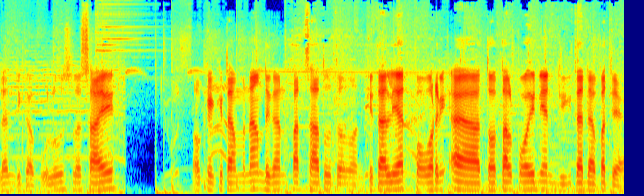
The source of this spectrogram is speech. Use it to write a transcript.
29, 30 selesai. Oke, kita menang dengan 4-1 teman-teman. Kita lihat power uh, total poin yang kita dapat ya.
